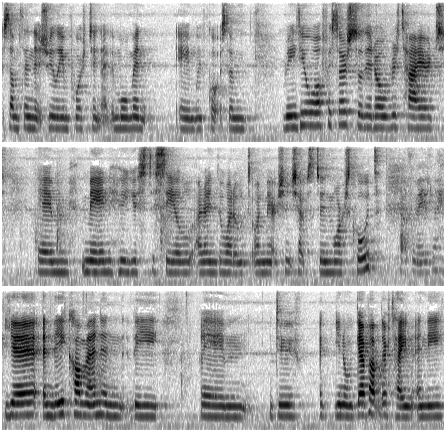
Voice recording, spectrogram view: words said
something that's really important at the moment um, we've got some radio officers so they're all retired um, men who used to sail around the world on merchant ships doing Morse code. That's amazing. Yeah, and they come in and they um, do, you know, give up their time and they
